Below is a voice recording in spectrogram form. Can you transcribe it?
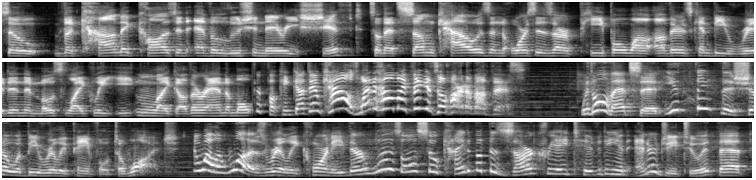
So the comic caused an evolutionary shift so that some cows and horses are people while others can be ridden and most likely eaten like other animals. They're fucking goddamn cows! Why the hell am I thinking so hard about this? With all that said, you'd think this show would be really painful to watch. And while it was really corny, there was also kind of a bizarre creativity and energy to it that,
